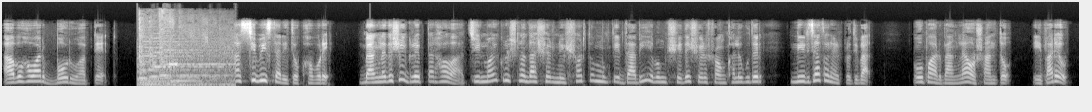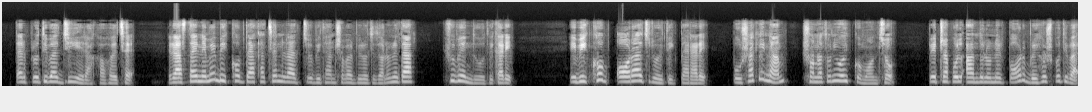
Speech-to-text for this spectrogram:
আবহাওয়ার বড় আপডেট। আসছে বিস্তারিত খবরে। বাংলাদেশে গ্রেপ্তার হওয়া চিন্ময় কৃষ্ণ দাসের নিঃশর্ত মুক্তির দাবি এবং সেদেশের সংখ্যালঘুদের নির্যাতনের প্রতিবাদ। ওপার বাংলা অশান্ত। এপারেও তার প্রতিবাদ জিয়ে রাখা হয়েছে। রাস্তায় নেমে বিক্ষোভ দেখাচ্ছেন রাজ্য বিধানসভার বিরোধী দলনেতা শুভেন্দু অধিকারী। এই বিক্ষোভ অরাজনৈতিক ব্যানারে পোশাকের নাম সনাতনী ঐক্য মঞ্চ পেট্রাপোল আন্দোলনের পর বৃহস্পতিবার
